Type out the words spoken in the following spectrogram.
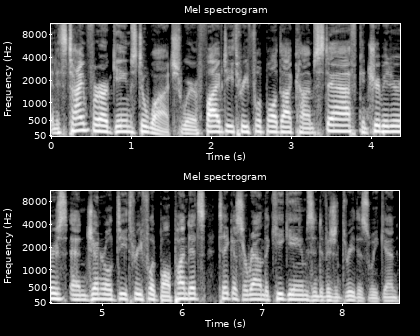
And it's time for our games to watch, where 5d3football.com staff, contributors, and general D3 football pundits take us around the key games in Division 3 this weekend.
